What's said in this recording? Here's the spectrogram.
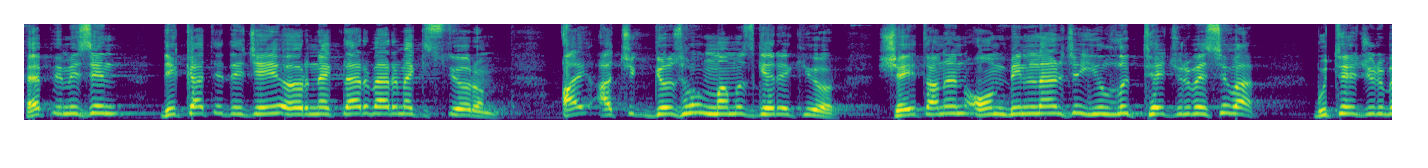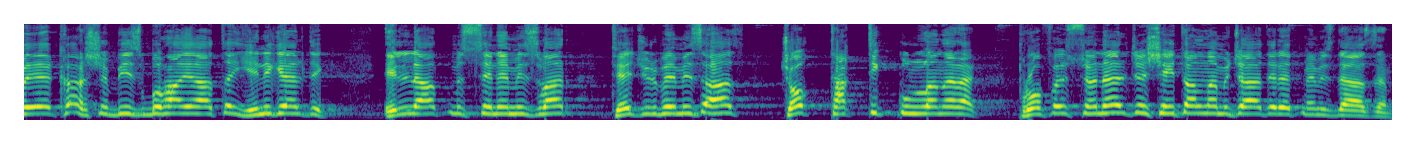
hepimizin dikkat edeceği örnekler vermek istiyorum. Ay açık göz olmamız gerekiyor. Şeytanın on binlerce yıllık tecrübesi var. Bu tecrübeye karşı biz bu hayata yeni geldik. 50-60 senemiz var. Tecrübemiz az. Çok taktik kullanarak profesyonelce şeytanla mücadele etmemiz lazım.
